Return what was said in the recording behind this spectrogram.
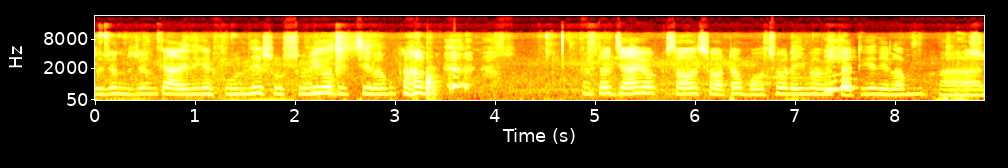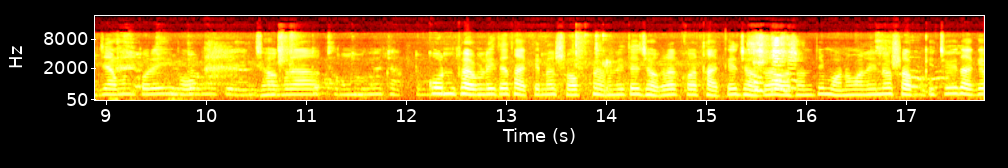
দুজন দুজনকে আর এদিকে ফুল দিয়ে সুরসুরিও দিচ্ছিলাম। কারণ তো যাই হোক ছ ছটা বছর এইভাবে কাটিয়ে দিলাম। যেমন করেই হোক, ঝগড়া কোন ফ্যামিলিতে থাকে না, সব ফ্যামিলিতে ঝগড়া থাকে ঝগড়া, অশান্তি, মনোমালিন্য, সব কিছুই থাকে,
